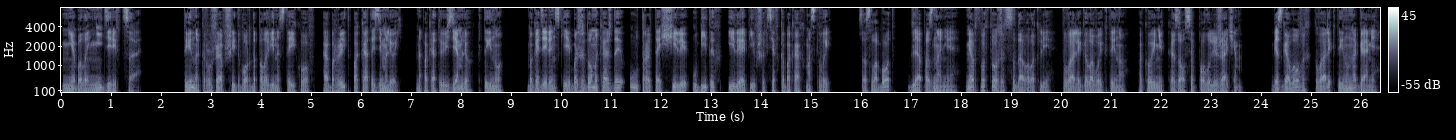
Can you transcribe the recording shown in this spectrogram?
не было ни деревца. Тын, окружавший двор до половины стояков, обрыт покато землей. На покатую землю, к тыну, богоделинские божедомы каждое утро тащили убитых или опившихся в кабаках Москвы. Со слобод, для опознания, мертвых тоже сюда волокли, клали головой к тыну. Покойник казался полулежачим. Безголовых клали к тыну ногами.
